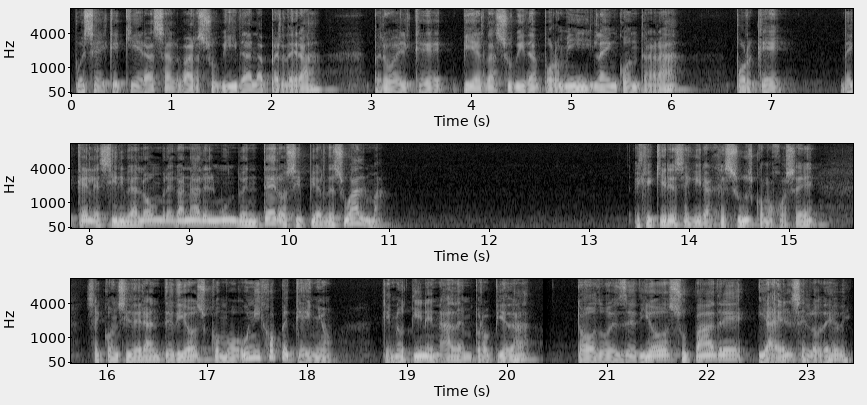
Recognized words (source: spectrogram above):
pues el que quiera salvar su vida la perderá, pero el que pierda su vida por mí la encontrará, porque ¿de qué le sirve al hombre ganar el mundo entero si pierde su alma? El que quiere seguir a Jesús como José se considera ante Dios como un hijo pequeño que no tiene nada en propiedad. Todo es de Dios, su Padre, y a Él se lo debe.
